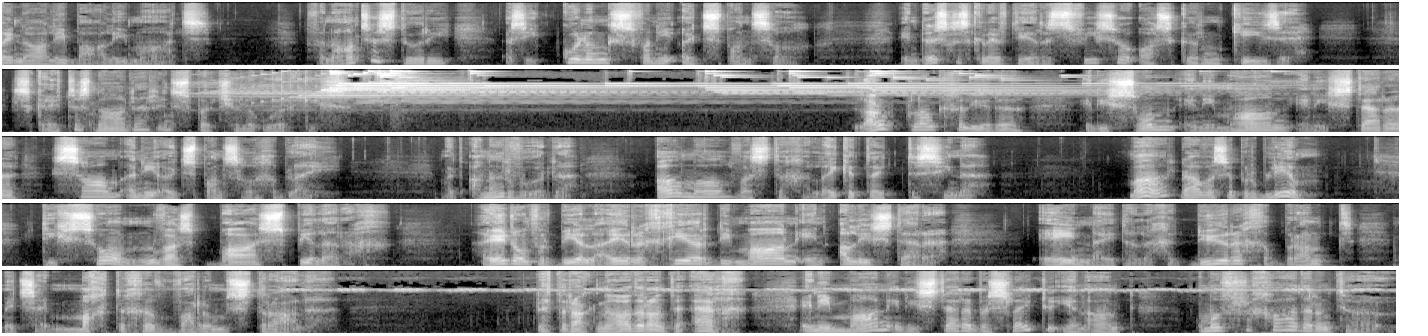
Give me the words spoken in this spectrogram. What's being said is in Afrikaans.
By Nali Bali Mats. Vanaand se storie is die konings van die uitspansel en dis geskryf deur Sfiso Oscar Mkhize. Skryf dit nader en spit julle oortjies. Lank lank gelede het die son en die maan en die sterre saam in die uitspansel gebly. Met ander woorde, almal was te gelyketyd te siene. Maar daar was 'n probleem. Die son was baas spelerig. Hy het hom verbeel hy regeer die maan en al die sterre en hy het hulle gedurig gebrand met sy magtige warm strale. Dit raak nader aan te erg en die maan en die sterre besluit toe een aand om 'n vergadering te hou.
